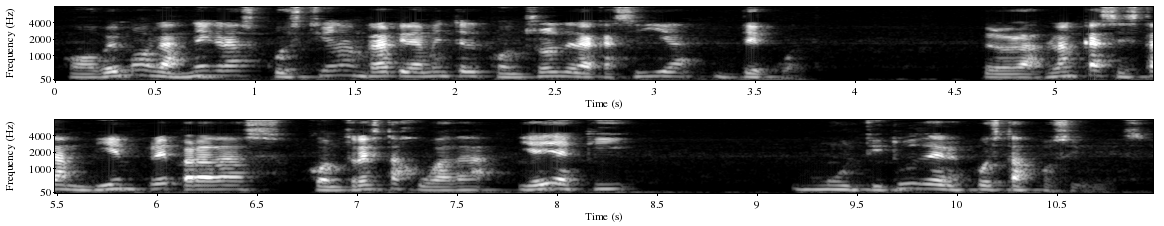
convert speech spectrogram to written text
Como vemos, las negras cuestionan rápidamente el control de la casilla D4. Pero las blancas están bien preparadas contra esta jugada y hay aquí multitud de respuestas posibles.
